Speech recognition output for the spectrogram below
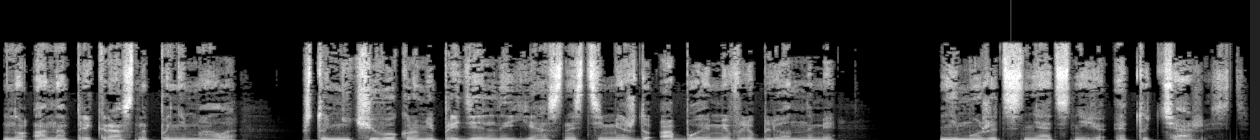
Но она прекрасно понимала, что ничего, кроме предельной ясности между обоими влюбленными, не может снять с нее эту тяжесть.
